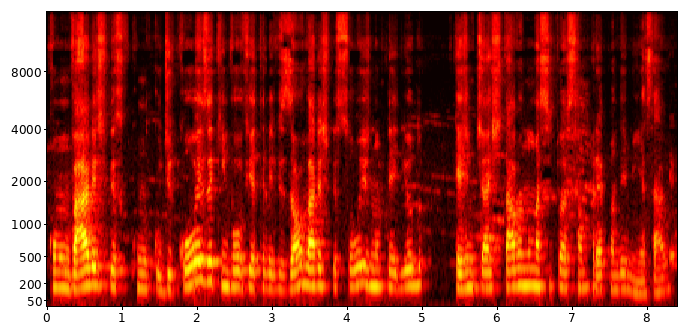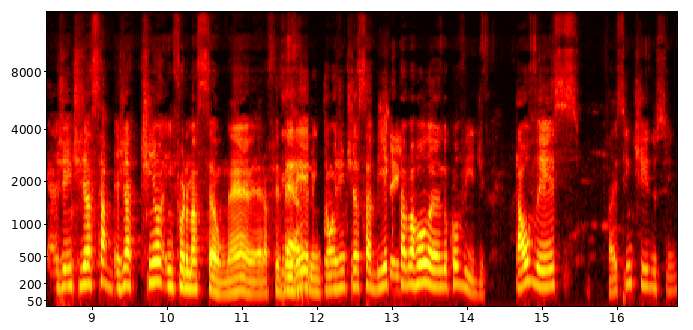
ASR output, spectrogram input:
com várias com, de coisa que envolvia televisão, várias pessoas num período que a gente já estava numa situação pré-pandemia, sabe? A gente já sabe, já tinha informação, né? Era fevereiro, é. então a gente já sabia sim. que estava rolando o Covid. Talvez faz sentido, sim.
